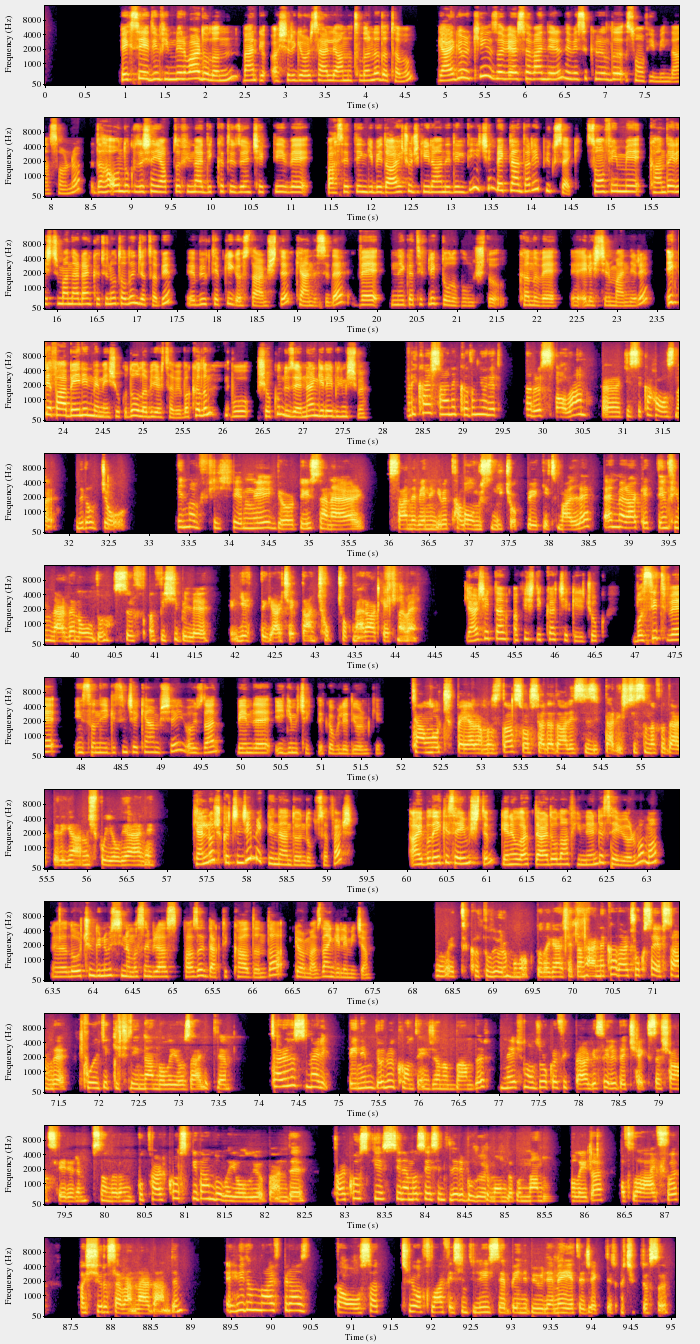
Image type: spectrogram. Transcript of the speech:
Pek sevdiğim filmleri var Dolan'ın. Ben aşırı görselli anlatılarına da tavım. Gel gör ki Xavier sevenlerin hevesi kırıldı son filminden sonra. Daha 19 yaşında yaptığı filmler dikkat üzerine çektiği ve bahsettiğin gibi dahi çocuk ilan edildiği için beklentiler hep yüksek. Son filmi Kanda eleştirmenlerden kötü not alınca tabii e, büyük tepki göstermişti kendisi de ve negatiflik dolu bulmuştu kanı ve e, eleştirmenleri. İlk defa beğenilmeme şoku da olabilir tabii. Bakalım bu şokun üzerinden gelebilmiş mi? Birkaç tane kadın yönetmen arası olan e, Jessica Hausner, Little Joe Film afişini gördüysen eğer sen de benim gibi tav olmuşsundur çok büyük ihtimalle. En merak ettiğim filmlerden oldu. Sırf afişi bile yetti gerçekten çok çok merak etmeme. Gerçekten afiş dikkat çekici. Çok basit ve insanın ilgisini çeken bir şey. O yüzden benim de ilgimi çekti kabul ediyorum ki. Ken Loach Bey aramızda sosyal adaletsizlikler, işçi sınıfı dertleri gelmiş bu yıl yani. Ken Loach kaçıncı emekliliğinden döndü bu sefer? I Blake'i sevmiştim. Genel olarak derdi olan filmlerini de seviyorum ama Loach'un günümüz sinemasının biraz fazla didaktik kaldığında görmezden gelemeyeceğim. Evet katılıyorum bu noktada gerçekten. Her ne kadar çok sevsem de politik kişiliğinden dolayı özellikle. Terence Malick benim gönül kontenjanımdandır. National Geographic belgeseli de çekse şans veririm sanırım. Bu Tarkovski'den dolayı oluyor bende. Tarkovski sineması esintileri buluyorum onda bundan dolayı da Of Life'ı aşırı sevenlerdendim. A Hidden Life biraz da olsa Tree of Life esintili ise beni büyülemeye yetecektir açıkçası.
